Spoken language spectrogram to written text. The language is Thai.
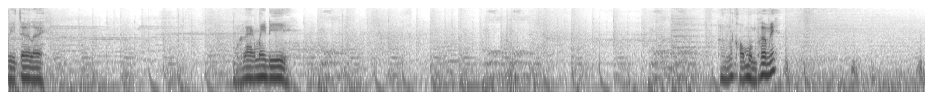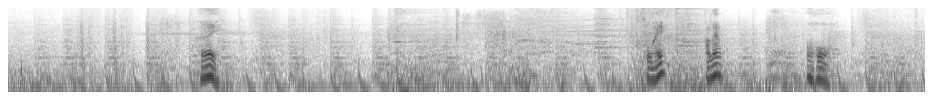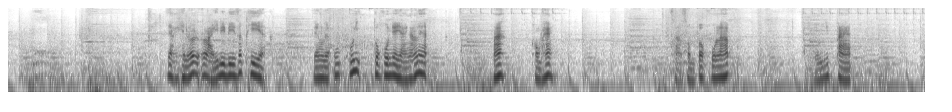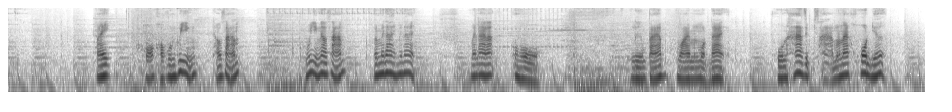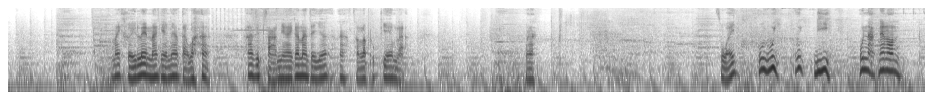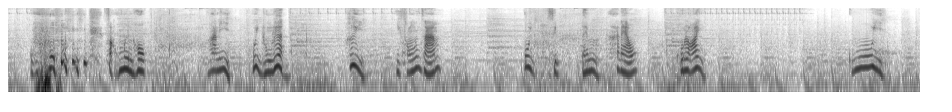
ฟีเจอร์เลยหมดแรกไม่ดี ขอหมุนเพิ่มนี่เฮ้ยสวยเอาเรื่องโอ้โห อยากเห็นไหลดีๆสักทีอะยังเหลืออยอุ้ยตัวคูณใหญ่ๆงั้นเลยอะมาของแพงสะสมตัวคูณแล้วครับเหลือยี่แปดไปขอขอบคุณผู้หญิงแถวสามผู้หญิงแถวสามมันไม่ได้ไม่ได้ ไม่ได้ละโอ้โหลืมแป๊บวายมันหมดได้คูณห้าสิบสามแล้วนะโคตรเยอะ ไม่เคยเล่นนะเกมเนี้ยแต่ว่า ห้าสิบสามยังไงก็น่าจะเยอะนะสำหรับทุกเกมแหละมาสวย อุ้ยอุ้ยอุ้ยดีอุ้ยหนักแน่นอนสองหมื่นหกมานี่อุ้ยถุงเลือดเฮ้ยอีกสองหมื่นสามอุ้ยสิบเต็มห้าแถวคูณร้อยอุ้ย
